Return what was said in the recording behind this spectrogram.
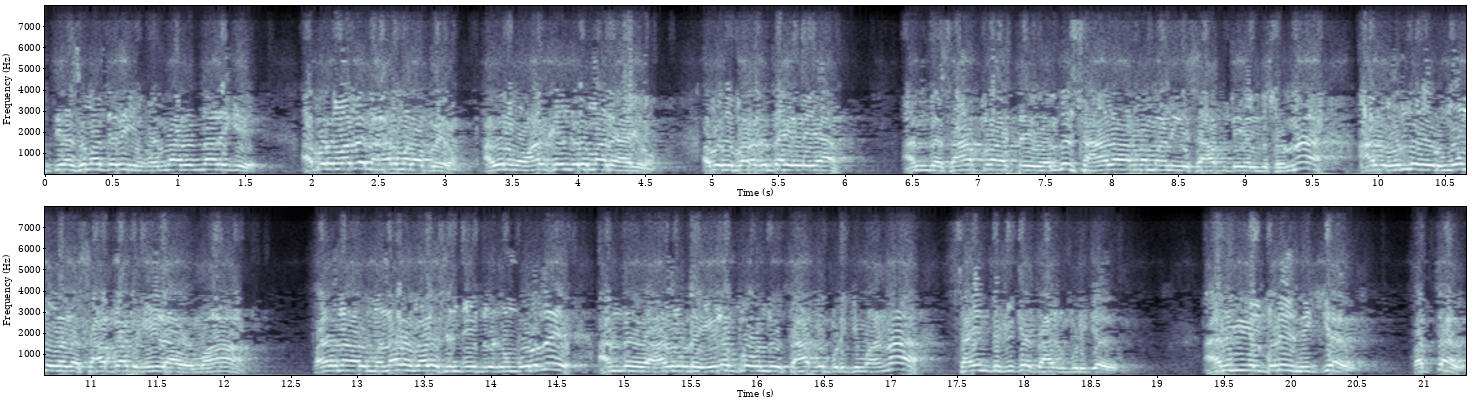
வித்தியாசமா தெரியும். ஒரு நாள் ரெண்டு நாளைக்கு. அப்புறமா தான் நார்மலா போயிடும் அது நம்ம வாழ்க்கைங்கிற மாதிரி ஆயிரும். அப்ப இது பறக்கத்தா இல்லையா? அந்த சாப்பாட்டை வந்து சாதாரணமா நீங்க சாப்பிட்டீங்கன்னு சொன்னா அது வந்து ஒரு மூணு வேளை சாப்பாட்டுக்கு ஈடாகுமா? பதினாலு மணி நேரம் வேலை செஞ்சுட்டு இருக்கும் பொழுது அந்த அதனுடைய இழப்பு வந்து தாக்கு பிடிக்குமானா சயின்டிபிக்கா தாக்கு பிடிக்காது. அறிவியல் படி நிக்காது. பத்தாது.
